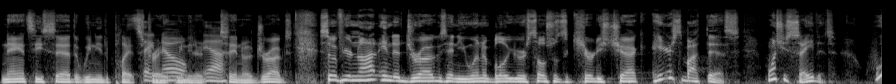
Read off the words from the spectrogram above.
Nancy said that we need to play it Say straight. no, we need to yeah. say no drugs. So if you're not into drugs and you want to blow your social security's check, here's about this. Why don't you save it? Woo!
